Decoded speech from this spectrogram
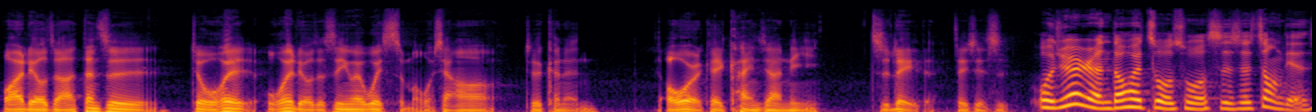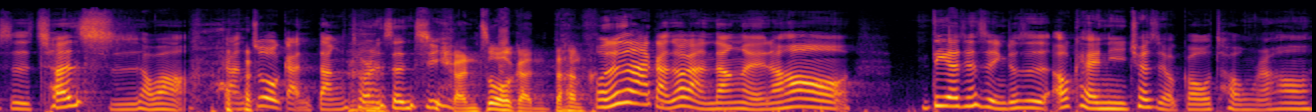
我还留着啊，但是就我会我会留着，是因为为什么？我想要就是可能偶尔可以看一下你之类的这些事。我觉得人都会做错事，所以重点是诚实，好不好？敢做敢当，突然生气。敢做敢当，我就是他敢做敢当哎、欸，然后。第二件事情就是，OK，你确实有沟通，然后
